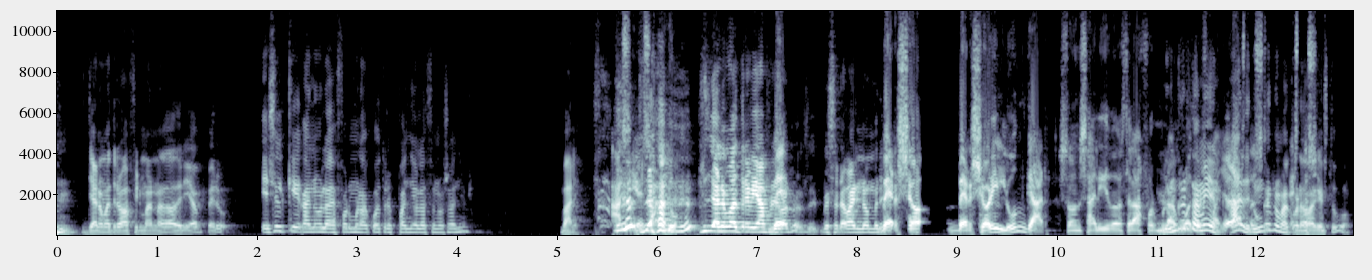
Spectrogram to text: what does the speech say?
ya no me atrevo a afirmar nada, Adrián, pero ¿es el que ganó la de Fórmula 4 española hace unos años? Vale. Así es. ya, no me atreví a afirmar, me sonaba el nombre. Bershore, y Lundgaard son salidos de la Fórmula 4 también. ah, de Lundgaard no me acordaba que estuvo.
